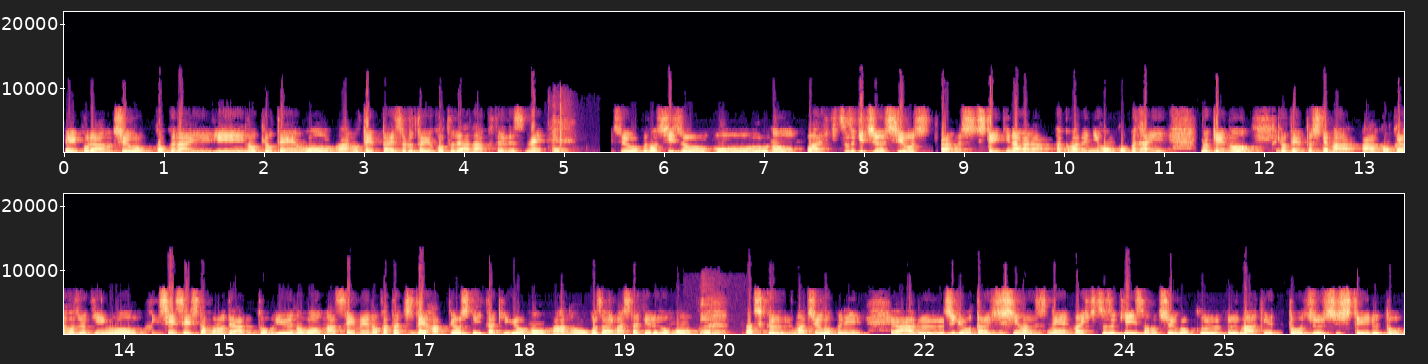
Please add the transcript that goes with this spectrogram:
えこれ、あの、中国国内の拠点を、あの、撤退するということではなくてですね、中国の市場のは引き続き重視をしあのしていきながら、あくまで日本国内向けの拠点として、まあ、今回補助金を申請したものであるというのを、まあ、声明の形で発表していた企業もあのございましたけれども、正しく、まあ、中国にある事業体自身はですね、まあ、引き続きその中国マーケットを重視していると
